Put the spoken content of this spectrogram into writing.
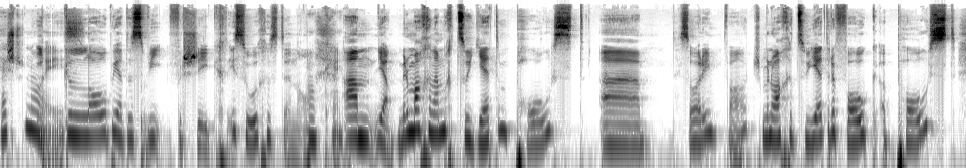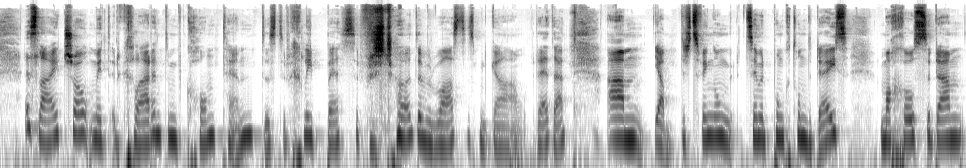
Hast du noch ich glaube, ich habe das wie verschickt. Ich suche es dann noch. Okay. Ähm, ja, wir machen nämlich zu jedem Post, äh, sorry, falsch, wir machen zu jeder Folge einen Post, eine Slideshow mit erklärendem Content, dass ihr ein besser versteht, über was das wir genau reden. Ähm, ja, das ist Zwingung Zimmerpunkt 101. Wir machen außerdem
